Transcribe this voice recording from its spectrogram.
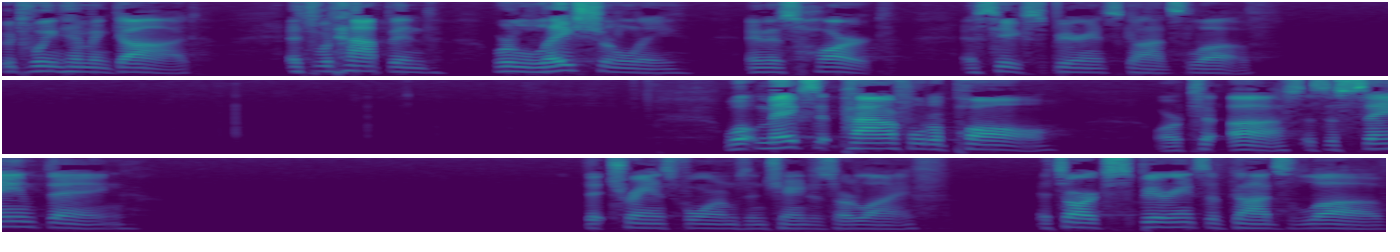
between him and God. It's what happened relationally in his heart as he experienced God's love. What makes it powerful to Paul or to us is the same thing that transforms and changes our life. It's our experience of God's love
